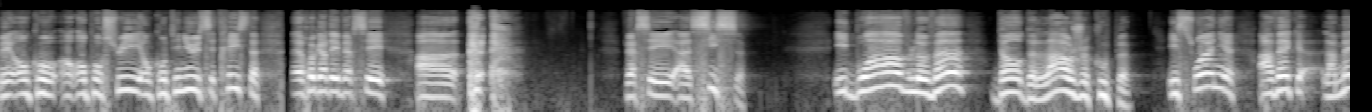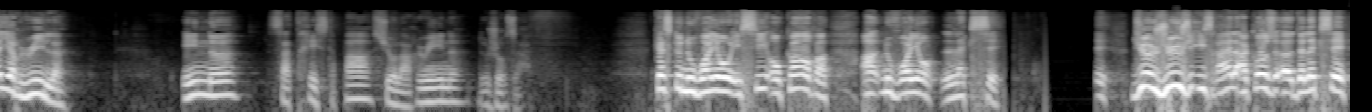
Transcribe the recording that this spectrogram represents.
Mais on, on poursuit, on continue, c'est triste. Euh, regardez verset, euh, verset euh, 6. Ils boivent le vin dans de larges coupes. Ils soignent avec la meilleure huile. Ils ne s'attristent pas sur la ruine de Joseph. Qu'est-ce que nous voyons ici encore? Ah, Nous voyons l'excès. Dieu juge Israël à cause euh, de l'excès.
